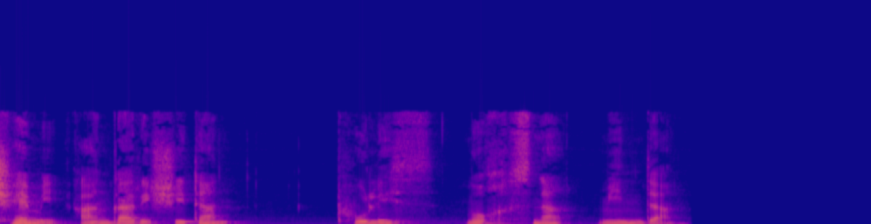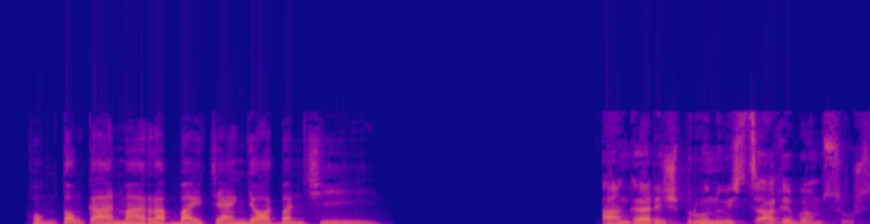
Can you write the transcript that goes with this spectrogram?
ჩემი ანგარიშიდან ფულის მოხსნა მინდა. ผมต้องการมารับใบแจ้งยอดบัญชี ანგარიშ ბრუნვის წაღებამ სურს.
